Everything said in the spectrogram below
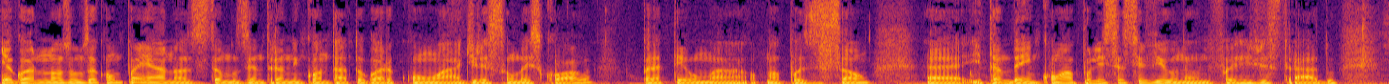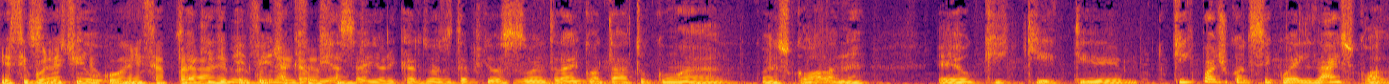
E agora nós vamos acompanhar. Nós estamos entrando em contato agora com a direção da escola para ter uma, uma posição eh, e também com a Polícia Civil, né, onde foi registrado esse boletim de ocorrência para repercutir me vem na cabeça, Yuri Cardoso, até porque vocês vão entrar em contato com a, com a escola, né? É o que que, que, que pode acontecer com ele na escola?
